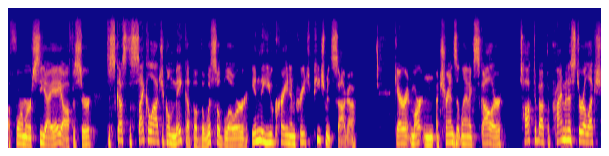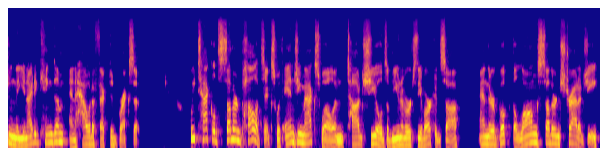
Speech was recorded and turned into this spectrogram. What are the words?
a former CIA officer, discussed the psychological makeup of the whistleblower in the Ukraine impeachment saga. Garrett Martin, a transatlantic scholar, talked about the prime minister election in the United Kingdom and how it affected Brexit. We tackled Southern politics with Angie Maxwell and Todd Shields of the University of Arkansas and their book, The Long Southern Strategy,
